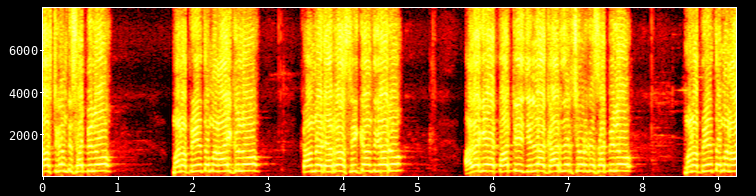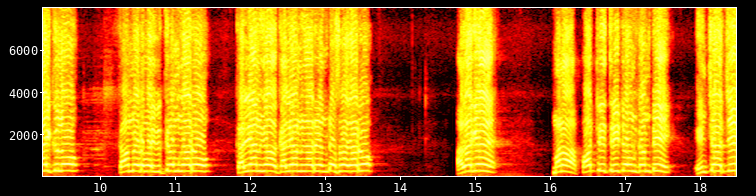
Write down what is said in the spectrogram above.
రాష్ట్ర కమిటీ సభ్యులు మన ప్రియతమ నాయకులు కామ్రేడ్ ఎర్రా శ్రీకాంత్ గారు అలాగే పార్టీ జిల్లా కార్యదర్శి వర్గ సభ్యులు మన ప్రియతమ నాయకులు కామ్రేడ్ వై విక్రమ్ గారు కళ్యాణ్ గారు కళ్యాణ్ గారు వెంకటేశ్వర గారు అలాగే మన party three town committee incharge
